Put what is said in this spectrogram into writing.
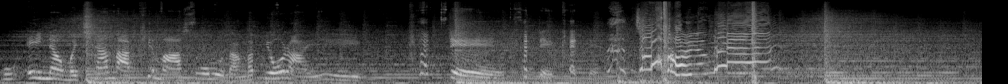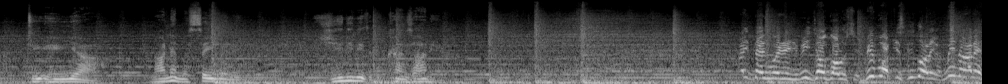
ပူအိမ်နောက်မချမ်းသာဖြစ်မှာစိုးလို့သာမပြောတာကြီးခက်တယ်ခက်တယ်ခက်တယ်ဒီအိမ်ကြီးကငါနဲ့မစိမ့်မနဲ့ရင်းနှီးနေတယ်ခံစားနေတာ အဲ့တိုင်ဝဲနေမိကြောက်တော့လို့ရှိရင်မိဘပစ္စည်းတော့လိမ့်မယ်မင်းနားလဲ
